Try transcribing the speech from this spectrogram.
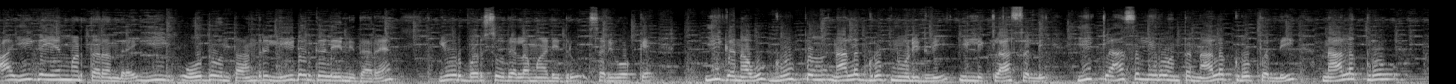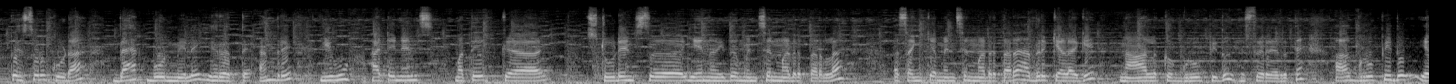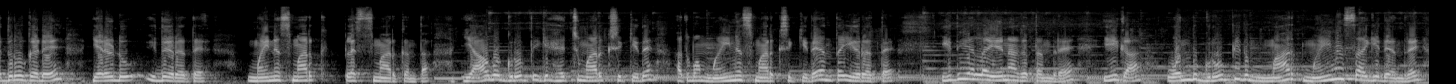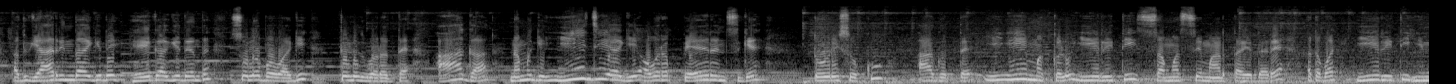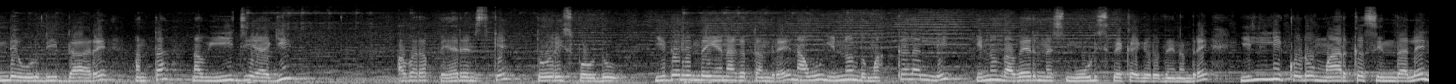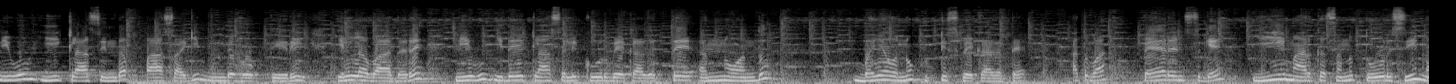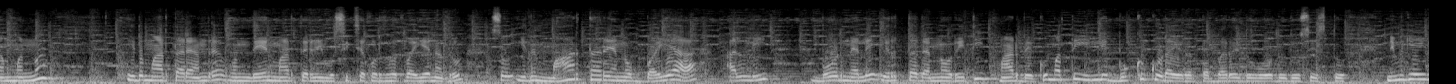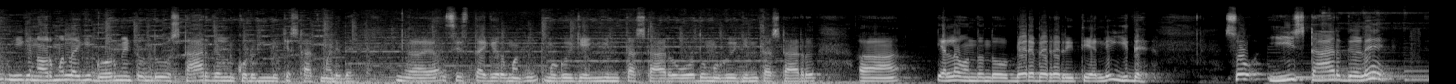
ಆ, ಈಗ ಏನು ಮಾಡ್ತಾರಂದರೆ, ಈ ಓದು ಅಂತ ಅಂದರೆ ಲೀಡರ್ಗಳೇನಿದ್ದಾರೆ ಇವ್ರು ಬರ್ಸೋದೆಲ್ಲ ಮಾಡಿದರು, ಸರಿ ಓಕೆ ಈಗ ನಾವು ಗ್ರೂಪ್ ನಾಲ್ಕು ಗ್ರೂಪ್ ನೋಡಿದ್ವಿ ಇಲ್ಲಿ ಕ್ಲಾಸಲ್ಲಿ ಈ ಕ್ಲಾಸಲ್ಲಿರುವಂಥ ನಾಲ್ಕು ಗ್ರೂಪಲ್ಲಿ ನಾಲ್ಕು ಗ್ರೂಪ್ ಹೆಸರು ಕೂಡ ಬ್ಯಾಕ್ ಬೋರ್ಡ್ ಮೇಲೆ ಇರುತ್ತೆ. ಅಂದರೆ ನೀವು ಅಟೆಂಡೆನ್ಸ್ ಮತ್ತು ಸ್ಟೂಡೆಂಟ್ಸ್ ಏನು ಇದು ಮೆನ್ಷನ್ ಮಾಡಿರ್ತಾರಲ್ಲ, ಸಂಖ್ಯೆ ಮೆನ್ಷನ್ ಮಾಡಿರ್ತಾರೆ, ಅದ್ರ ಕೆಳಗೆ ನಾಲ್ಕು ಗ್ರೂಪಿದು ಹೆಸರು ಇರುತ್ತೆ. ಆ ಗ್ರೂಪಿದು ಎದುರುಗಡೆ ಎರಡು ಇದು ಇರುತ್ತೆ. ಮೈನಸ್ ಮಾರ್ಕ್ ಪ್ಲಸ್ ಮಾರ್ಕ್ ಅಂತ. ಯಾವ ಗ್ರೂಪಿಗೆ ಹೆಚ್ಚು ಮಾರ್ಕ್ ಸಿಕ್ಕಿದೆ ಅಥವಾ ಮೈನಸ್ ಮಾರ್ಕ್ ಸಿಕ್ಕಿದೆ ಅಂತ ಇರುತ್ತೆ. ಇದು ಎಲ್ಲ ಏನಾಗುತ್ತಂದರೆ, ಈಗ ಒಂದು ಗ್ರೂಪಿದು ಮಾರ್ಕ್ ಮೈನಸ್ ಆಗಿದೆ ಅಂದರೆ ಅದು ಯಾರಿಂದ ಆಗಿದೆ, ಹೇಗಾಗಿದೆ ಅಂತ ಸುಲಭವಾಗಿ ತಿಳಿದು ಬರುತ್ತೆ. ಆಗ ನಮಗೆ ಈಸಿಯಾಗಿ ಅವರ ಪೇರೆಂಟ್ಸ್ಗೆ ತೋರಿಸೋಕ್ಕೂ ಆಗುತ್ತೆ. ಈ ಮಕ್ಕಳು ಈ ರೀತಿ ಸಮಸ್ಯೆ ಮಾಡ್ತಾ ಇದ್ದಾರೆ ಅಥವಾ ಈ ರೀತಿ ಹಿಂದೆ ಉಳಿದಿದ್ದಾರೆ ಅಂತ ನಾವು ಈಸಿಯಾಗಿ ಅವರ ಪೇರೆಂಟ್ಸ್ಗೆ ತೋರಿಸ್ಬೋದು. ಇದರಿಂದ ಏನಾಗುತ್ತಂದರೆ ನಾವು ಇನ್ನೊಂದು ಮಕ್ಕಳಲ್ಲಿ ಇನ್ನೊಂದು ಅವೇರ್ನೆಸ್ ಮೂಡಿಸಬೇಕಾಗಿರೋದೇನೆಂದರೆ ಇಲ್ಲಿ ಕೊಡೋ ಮಾರ್ಕಸಿಂದಲೇ ನೀವು ಈ ಕ್ಲಾಸಿಂದ ಪಾಸಾಗಿ ಮುಂದೆ ಹೋಗ್ತೀರಿ. ಇಲ್ಲವಾದರೆ ನೀವು ಇದೇ ಕ್ಲಾಸಲ್ಲಿ ಕೂರಬೇಕಾಗತ್ತೆ ಅನ್ನೋ ಒಂದು ಭಯವನ್ನು ಹುಟ್ಟಿಸಬೇಕಾಗತ್ತೆ. ಅಥವಾ ಪೇರೆಂಟ್ಸ್ಗೆ ಈ ಮಾರ್ಕಸನ್ನು ತೋರಿಸಿ ನಮ್ಮನ್ನು ಇದು ಮಾಡ್ತಾರೆ ಅಂದರೆ ಒಂದೇನು ಮಾಡ್ತಾರೆ ನೀವು ಶಿಕ್ಷೆ ಕೊಡೋದು ಅಥವಾ ಏನಾದರೂ? ಸೊ ಇದನ್ನು ಮಾಡ್ತಾರೆ ಅನ್ನೋ ಭಯ ಅಲ್ಲಿ ಬೋರ್ಡ್ ಮೇಲೆ ಇರ್ತದೆ ಅನ್ನೋ ರೀತಿ ಮಾಡಬೇಕು. ಮತ್ತು ಇಲ್ಲಿ ಬುಕ್ ಕೂಡ ಇರುತ್ತೆ, ಬರೆದು, ಓದೋದು, ಶಿಸ್ತು. ನಿಮಗೆ ಈಗ ನಾರ್ಮಲ್ಲಾಗಿ ಗೌರ್ಮೆಂಟ್ ಒಂದು ಸ್ಟಾರ್ಗಳನ್ನ ಕೊಡಲಿಕ್ಕೆ ಸ್ಟಾರ್ಟ್ ಮಾಡಿದೆ. ಶಿಸ್ತಾಗಿರೋ ಮಗು, ಮಗುವಿಗೆ ಇಂಥ ಸ್ಟಾರ್ ಓದು ಮಗುವಿಗೆ ಇಂಥ ಸ್ಟಾರ್ ಎಲ್ಲ ಒಂದೊಂದು ಬೇರೆ ಬೇರೆ ರೀತಿಯಲ್ಲಿ ಇದೆ. ಸೊ ಈ ಸ್ಟಾರ್ಗಳೇ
